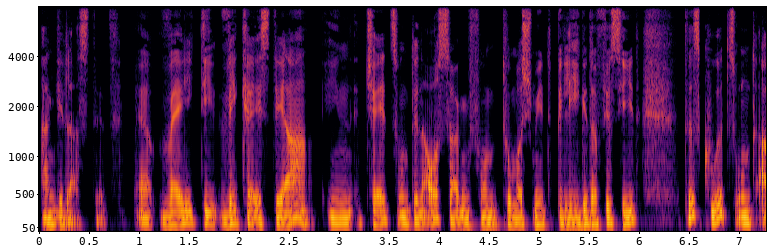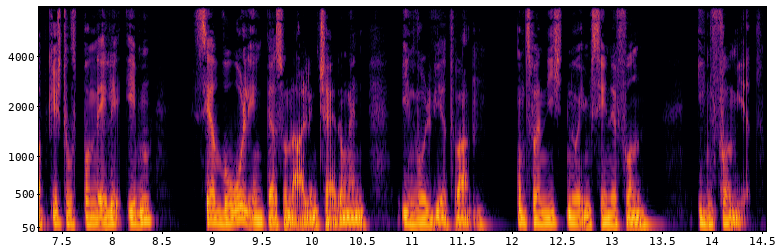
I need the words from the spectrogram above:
angelastet, ja, weil die WKSDA in Chats und den Aussagen von Thomas Schmidt Belege dafür sieht, dass Kurz und abgestuft Bonelli eben sehr wohl in Personalentscheidungen involviert waren. Und zwar nicht nur im Sinne von informiert.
